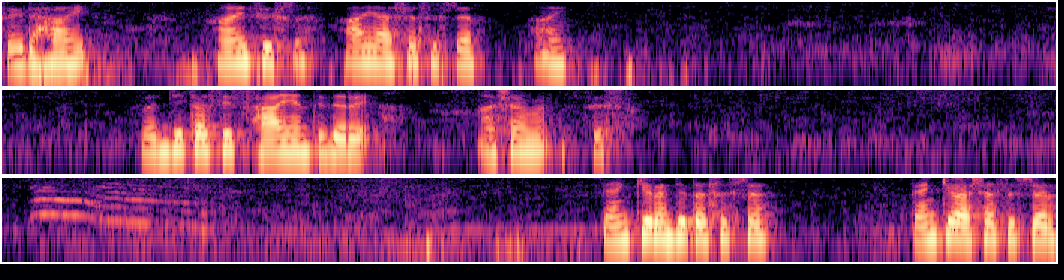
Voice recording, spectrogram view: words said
Say hi. Hi sister hi Asha sister hi Ranjitha sis hi ಅಂತಿದ್ದಾರೆ Asha sis thank you Ranjitha sister thank you Asha sister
